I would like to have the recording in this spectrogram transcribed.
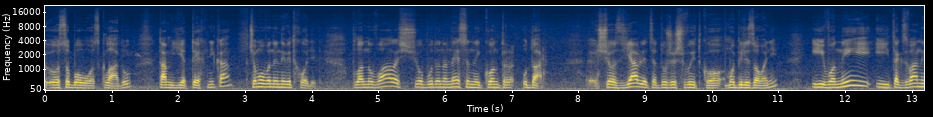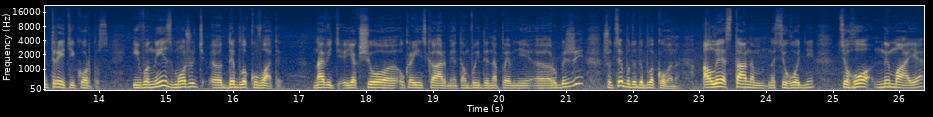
особового складу. Там є техніка. Чому вони не відходять? Планувалось, що буде нанесений контрудар, е, що з'являться дуже швидко мобілізовані, і вони, і так званий третій корпус, і вони зможуть е, деблокувати. Навіть якщо українська армія там вийде на певні е, рубежі, що це буде деблоковано. Але станом на сьогодні цього немає.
